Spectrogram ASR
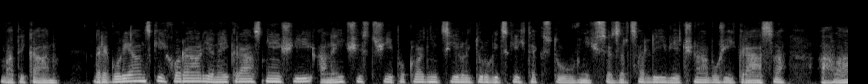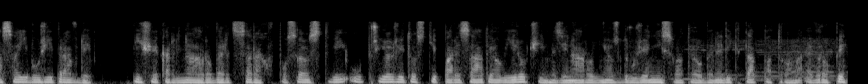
Vatikán. Gregoriánský chorál je nejkrásnější a nejčistší pokladnicí liturgických textů, v nich se zrcadlí věčná boží krása a hlásají boží pravdy, píše kardinál Robert Sarach v poselství u příležitosti 50. výročí Mezinárodního združení svatého Benedikta, patrona Evropy,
